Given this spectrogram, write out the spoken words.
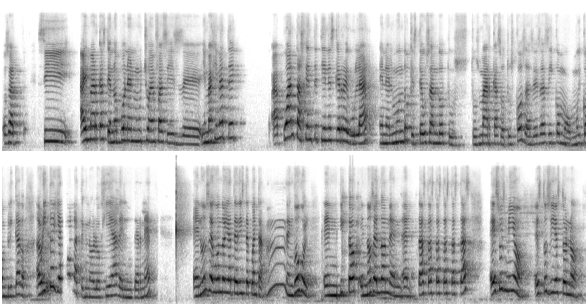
o sea, si hay marcas que no ponen mucho énfasis de, imagínate a cuánta gente tienes que regular en el mundo que esté usando tus, tus marcas o tus cosas. Es así como muy complicado. Ahorita ya con la tecnología del Internet, en un segundo ya te diste cuenta, mm, en Google, en TikTok, en no sé en dónde, en, tas, tas, tas, tas, tas, tas, eso es mío, esto sí, esto no.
